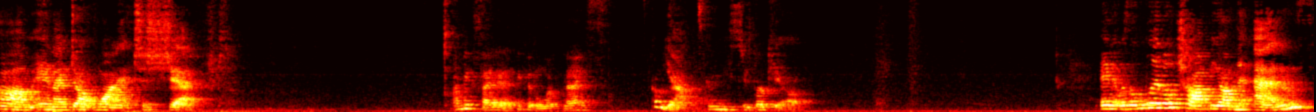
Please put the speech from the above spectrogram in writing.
Um, and I don't want it to shift. I'm excited. I think it'll look nice. Oh yeah, it's going to be super cute. And it was a little choppy on the ends.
